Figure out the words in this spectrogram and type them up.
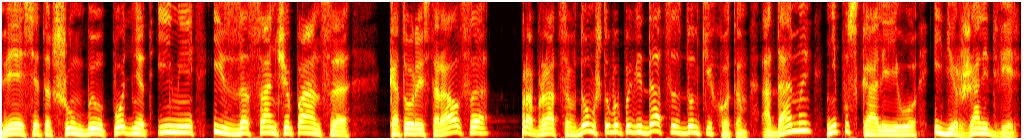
Весь этот шум был поднят ими из-за Санчо Панса, который старался пробраться в дом, чтобы повидаться с Дон Кихотом, а дамы не пускали его и держали дверь.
